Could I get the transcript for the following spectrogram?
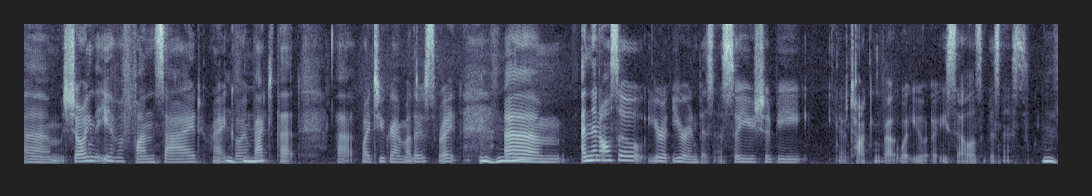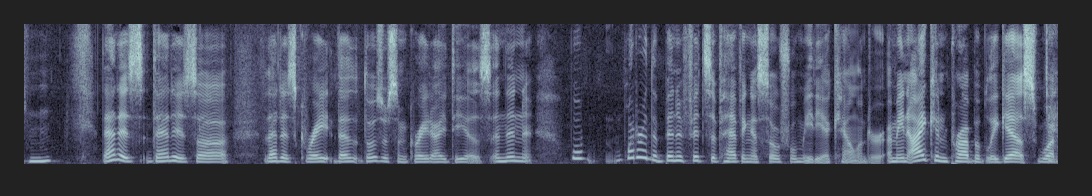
um, showing that you have a fun side, right? Going back to that, uh, my two grandmothers, right? Mm-hmm. Um, and then also you're you're in business, so you should be you know, talking about what you, what you sell as a business. Mm-hmm. That is that is uh, that is great. Th- those are some great ideas. And then, well, what are the benefits of having a social media calendar? I mean, I can probably guess what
